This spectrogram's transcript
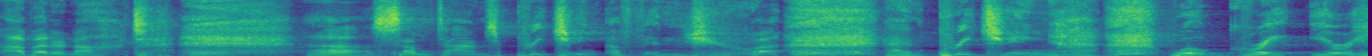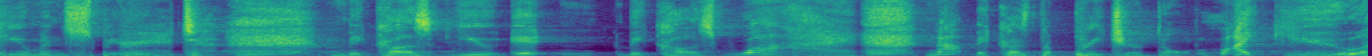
I better not. Uh, sometimes preaching offends you, uh, and preaching will grate your human spirit because you it because why? Not because the preacher don't like you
